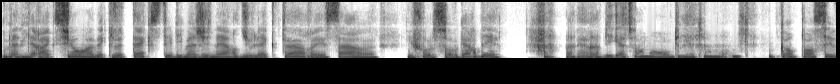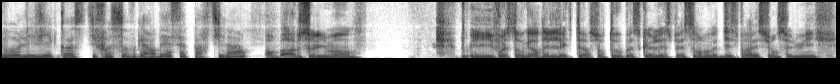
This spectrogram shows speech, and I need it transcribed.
Oui. l'interaction avec le texte et l'imaginaire du lecteur, et ça, euh, il faut le sauvegarder. Euh, obligatoirement, obligatoirement. Qu'en pensez-vous, Olivier Coste? Il faut sauvegarder cette partie-là? Oh, bah, absolument. Oui, il faut sauvegarder le lecteur surtout parce que l'espèce en voie de disparition, c'est lui.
